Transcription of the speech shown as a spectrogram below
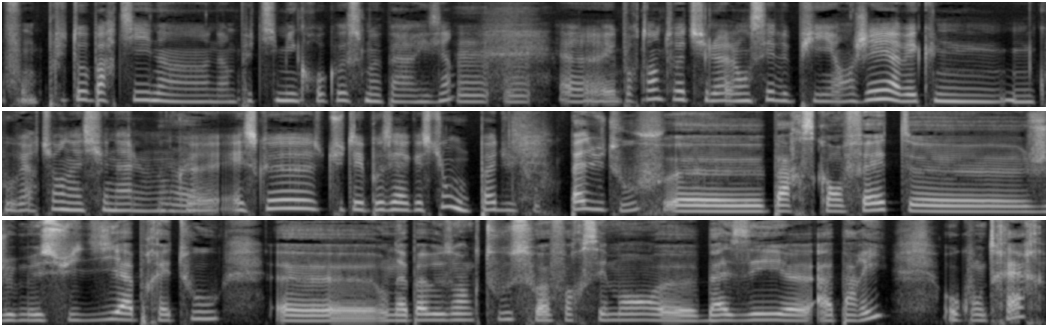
font plutôt partie d'un petit microcosme parisien. Mm, mm. Et pourtant, toi, tu l'as lancé depuis Angers avec une, une couverture nationale. Donc, Ouais. est-ce que tu t'es posé la question ou pas du tout? Pas du tout, parce qu'en fait, je me suis dit après tout, on n'a pas besoin que tout soit forcément euh, basé euh, à Paris. Au contraire,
